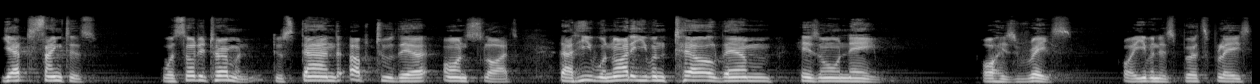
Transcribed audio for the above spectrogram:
Yet Sanctus was so determined to stand up to their onslaught that he would not even tell them his own name or his race or even his birthplace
